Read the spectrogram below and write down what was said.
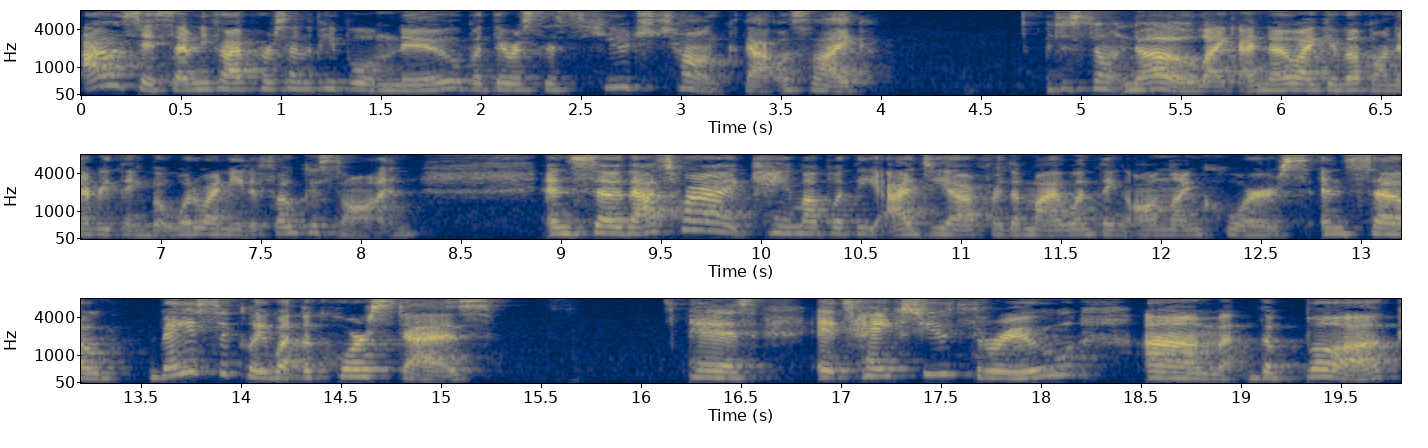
I would say 75% of the people knew, but there was this huge chunk that was like, I just don't know. Like, I know I give up on everything, but what do I need to focus on? And so that's where I came up with the idea for the My One Thing online course. And so basically, what the course does is it takes you through um, the book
